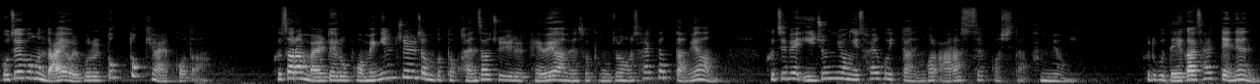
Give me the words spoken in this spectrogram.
고재봉은 나의 얼굴을 똑똑히 알 거다. 그 사람 말대로 범행 일주일 전부터 관사주의를 배회하면서 동정을 살폈다면 그 집에 이중령이 살고 있다는 걸 알았을 것이다. 분명히. 그리고 내가 살 때는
